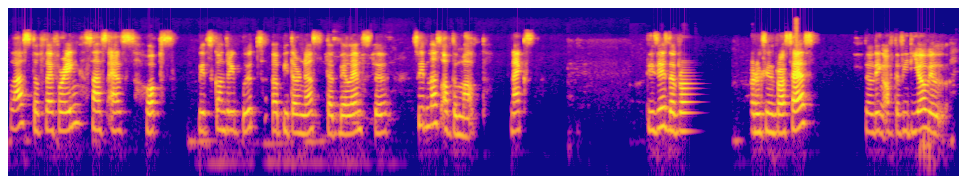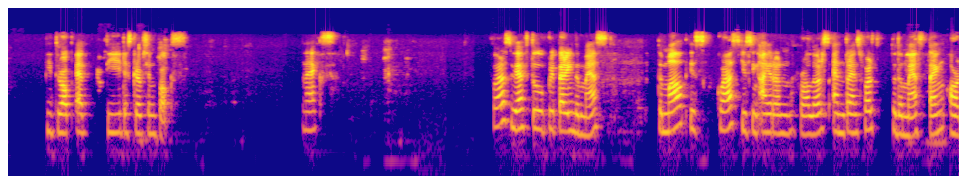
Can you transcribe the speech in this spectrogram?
Plus, the flavoring, such as hops, which contributes a bitterness that balances the sweetness of the malt. Next. This is the production process. The link of the video will be dropped at the description box. Next. First, we have to preparing the mash. The malt is crushed using iron rollers and transferred to the mash tank or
